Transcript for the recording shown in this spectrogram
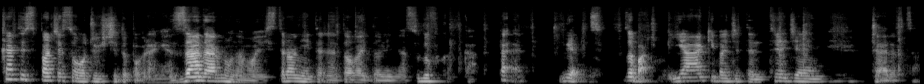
karty wsparcia są oczywiście do pobrania za darmo na mojej stronie internetowej dolinacudów.pl. Więc zobaczmy, jaki będzie ten tydzień czerwca.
